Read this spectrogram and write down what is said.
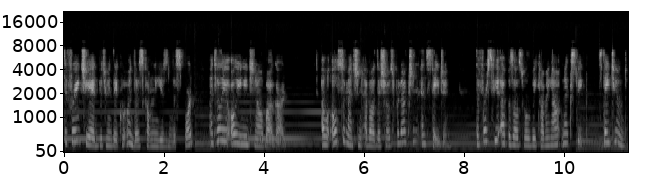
differentiate between the equipment that is commonly used in this sport, and tell you all you need to know about guard. I will also mention about the show's production and staging. The first few episodes will be coming out next week. Stay tuned.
